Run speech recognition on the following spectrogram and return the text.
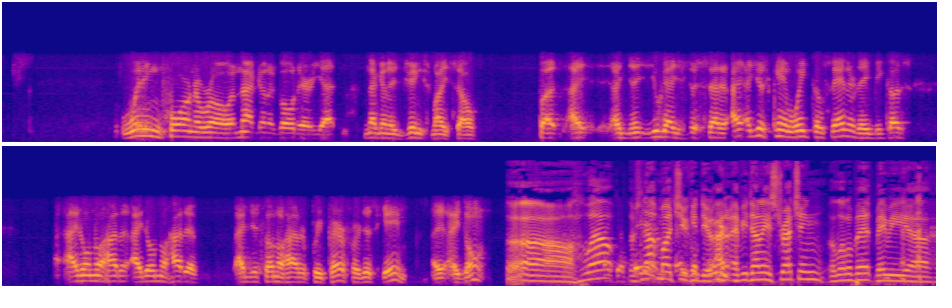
winning four in a row. I'm not going to go there yet. I'm not going to jinx myself. But I, I, you guys just said it. I, I just can't wait till Saturday because I don't know how to. I don't know how to. I just don't know how to prepare for this game. I, I don't. Oh well, there's not much you can do. I don't, have you done any stretching? A little bit, maybe. Uh,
